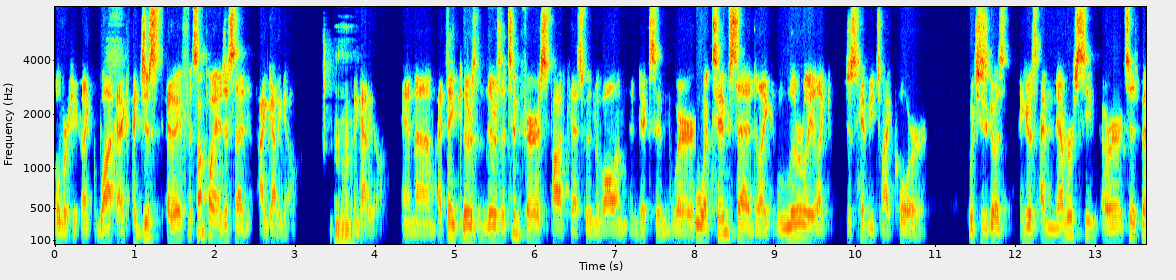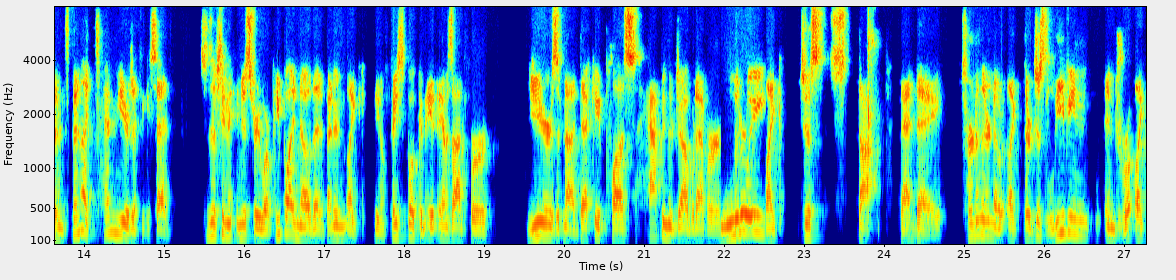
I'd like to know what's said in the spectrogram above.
over here? Like why I, I just if at some point I just said I got to go. Mhm. I got to go. And um, I think there's there's a Tim Ferriss podcast with Naval and Dixon where what Tim said like literally like just hit me to my core, which he goes he goes I've never seen or it's been it's been like ten years I think he said since I've seen an industry where people I know that have been in like you know Facebook and Amazon for years, if not a decade plus, happy in their job, whatever, literally like just stop that day, turn in their note, like they're just leaving and dro- like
